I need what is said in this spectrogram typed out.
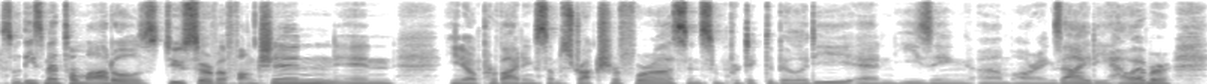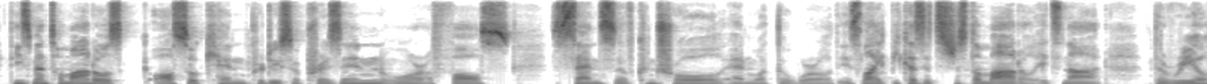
So these mental models do serve a function in you know, providing some structure for us and some predictability and easing um, our anxiety. However, these mental models also can produce a prison or a false sense of control and what the world is like because it's just a model. It's not the real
